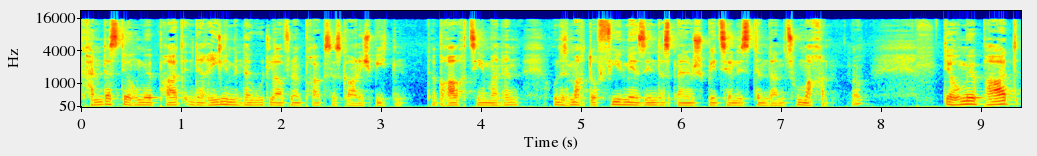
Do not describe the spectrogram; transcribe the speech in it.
Kann das der Homöopath in der Regel mit einer gut laufenden Praxis gar nicht bieten. Da braucht es jemanden und es macht doch viel mehr Sinn, das bei einem Spezialisten dann zu machen. Ne? Der Homöopath,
